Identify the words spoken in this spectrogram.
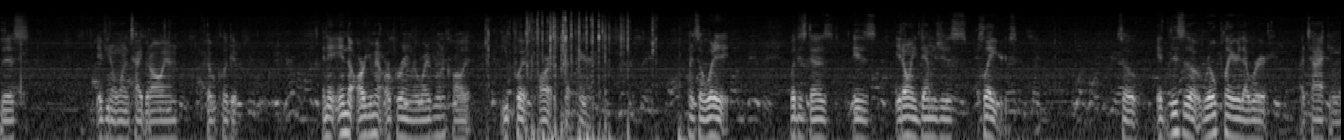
this if you don't want to type it all in. Double click it. And then in the argument or parameter, whatever you want to call it, you put part that pair. And so what it what this does is it only damages players. So if this is a real player that we're attacking,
